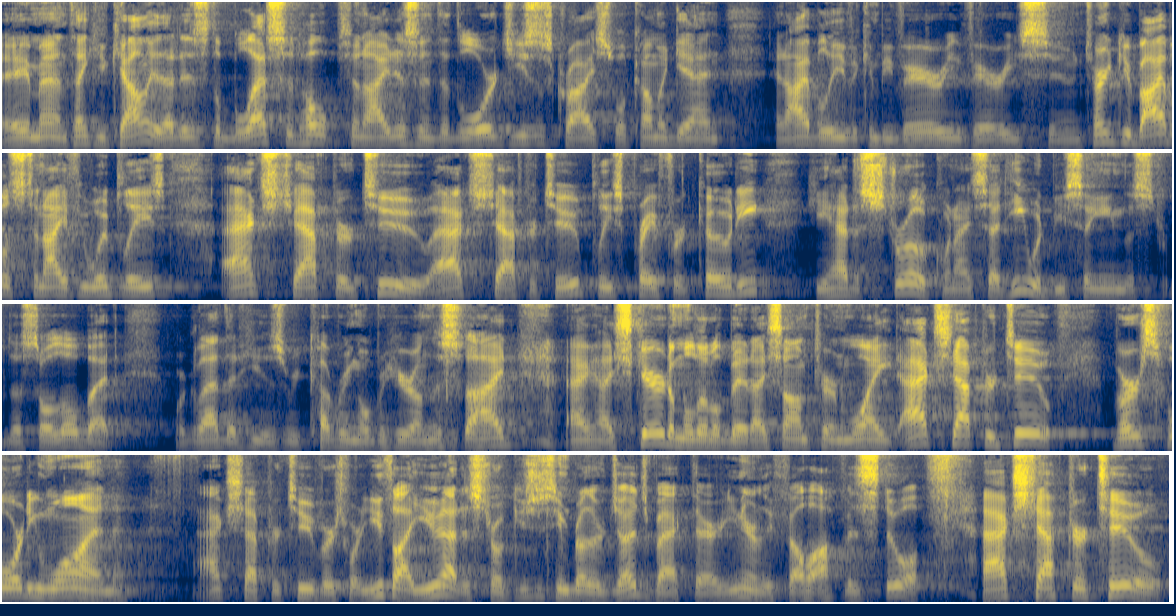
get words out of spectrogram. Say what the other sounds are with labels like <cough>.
Amen. Thank you, Callie. That is the blessed hope tonight, isn't it? That the Lord Jesus Christ will come again. And I believe it can be very, very soon. Turn to your Bibles tonight, if you would, please. Acts chapter 2. Acts chapter 2. Please pray for Cody. He had a stroke when I said he would be singing the, the solo, but we're glad that he is recovering over here on the <laughs> side. I, I scared him a little bit. I saw him turn white. Acts chapter 2, verse 41. Acts chapter 2, verse 40. You thought you had a stroke. You should have seen Brother Judge back there. He nearly fell off his stool. Acts chapter 2.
